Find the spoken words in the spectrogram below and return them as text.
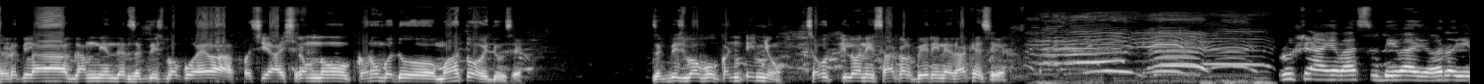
ઝડકલા ગામની અંદર જગદીશ બાપુ આવ્યા. પછી આ આશ્રમનું ઘણું બધું મહત્વ વધ્યું છે. જગદીશ બાપુ કન્ટિન્યુ ચૌદ કિલોની સાંકળ પહેરીને રાખે છે. કૃષ્ણાય વાસુદેવાય હરયે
